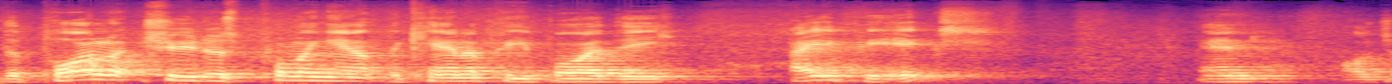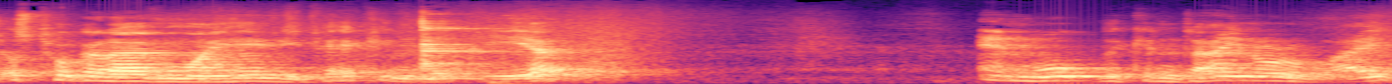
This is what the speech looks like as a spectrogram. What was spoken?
the pilot chute is pulling out the canopy by the apex and I'll just hook it over my handy packing here and walk the container away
